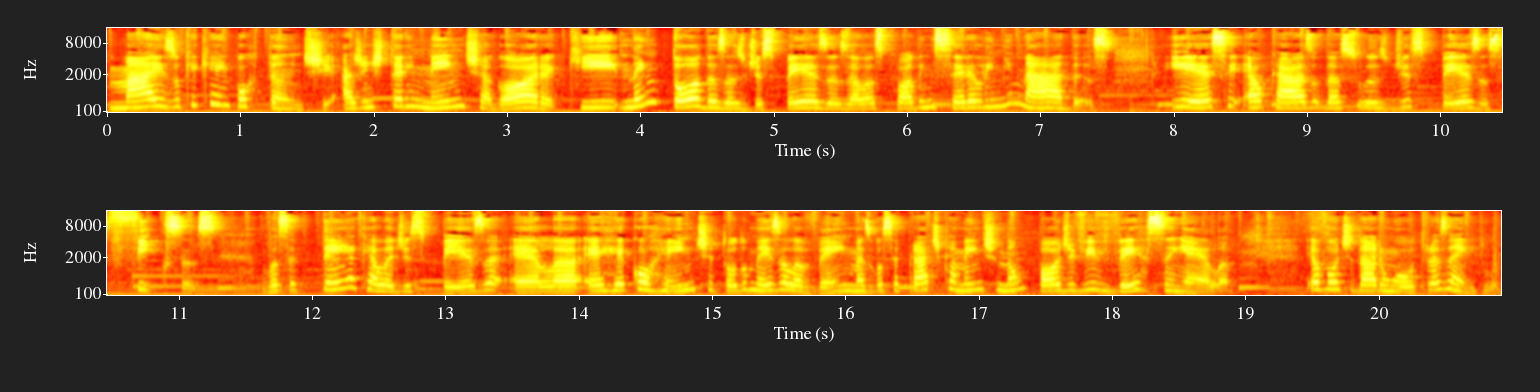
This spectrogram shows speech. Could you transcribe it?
Mas o que, que é importante? A gente ter em mente agora que nem todas as despesas elas podem ser eliminadas. E esse é o caso das suas despesas fixas. Você tem aquela despesa, ela é recorrente, todo mês ela vem, mas você praticamente não pode viver sem ela. Eu vou te dar um outro exemplo.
